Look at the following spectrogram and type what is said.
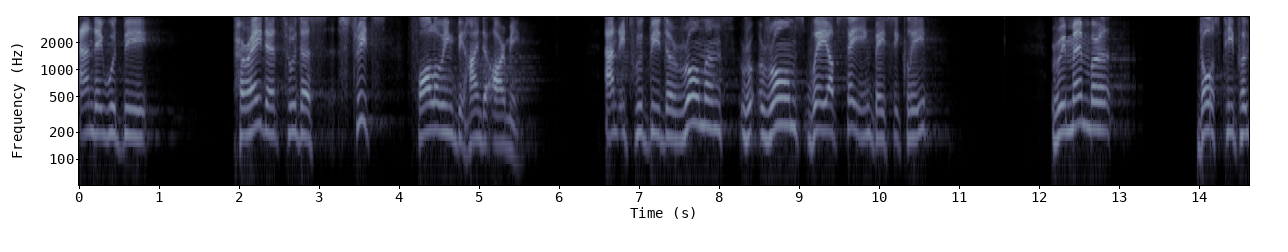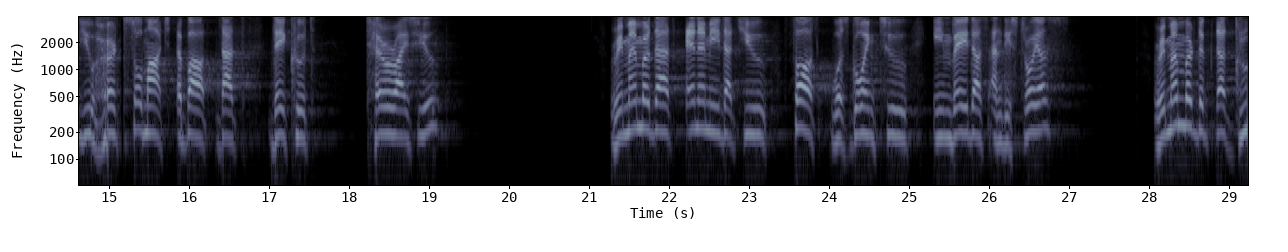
And they would be paraded through the streets following behind the army. And it would be the Romans, Rome's way of saying basically, remember those people you heard so much about that they could terrorize you? Remember that enemy that you thought was going to invade us and destroy us? Remember the, that group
